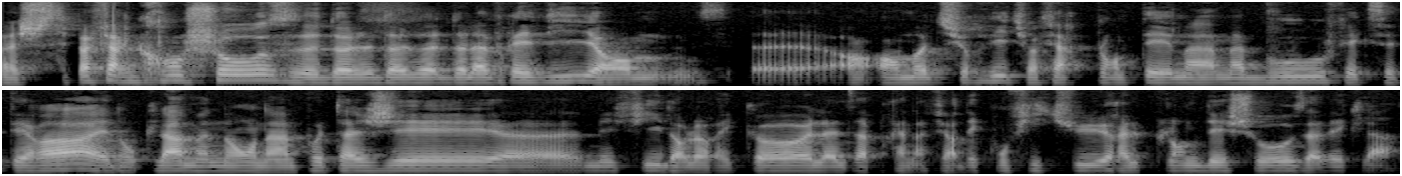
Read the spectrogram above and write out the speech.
euh, je sais pas faire grand chose de, de, de la vraie vie en, en, en, mode survie. Tu vas faire planter ma, ma, bouffe, etc. Et donc là, maintenant, on a un potager. mes filles dans leur école, elles apprennent à faire des confitures, elles plantent des choses avec la,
